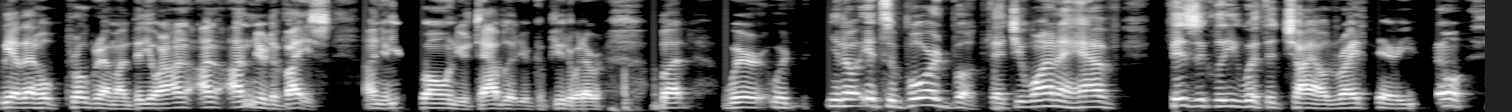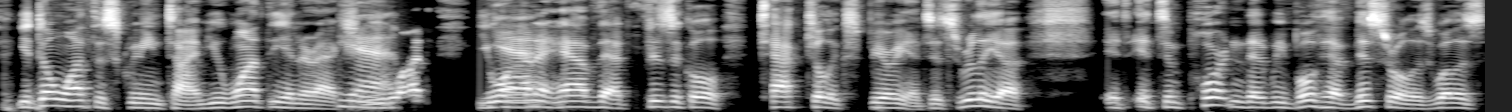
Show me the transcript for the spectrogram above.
we have that whole program on video on, on, on your device, on your phone, your tablet, your computer, whatever. But we're we're you know, it's a board book that you want to have physically with the child right there. You don't you don't want the screen time. You want the interaction. Yeah. You want you Yeah. want to have that physical tactile experience. It's really a it, it's important that we both have visceral as well as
